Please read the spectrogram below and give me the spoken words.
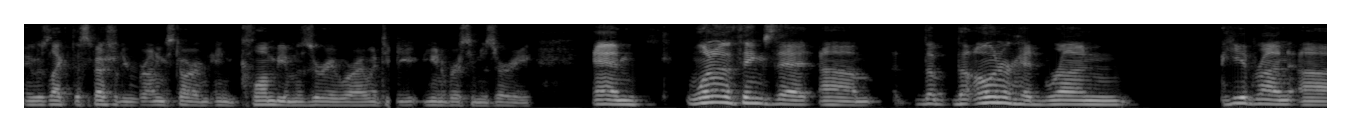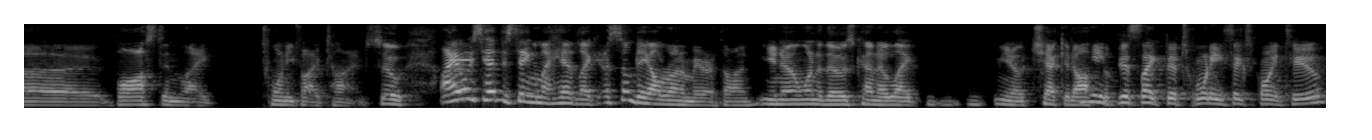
It was like the specialty running store in, in Columbia, Missouri, where I went to U- University of Missouri. And one of the things that um, the the owner had run, he had run uh, Boston like 25 times. So I always had this thing in my head, like someday I'll run a marathon, you know, one of those kind of like, you know, check it off. The, just like the 26.2?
